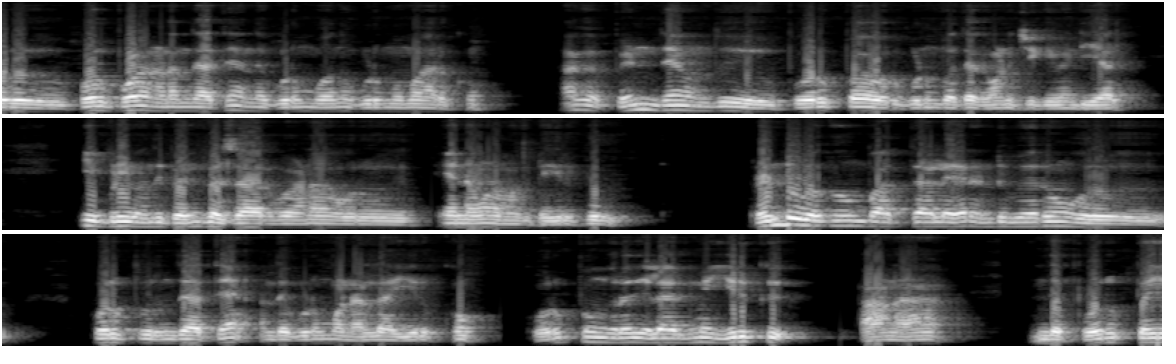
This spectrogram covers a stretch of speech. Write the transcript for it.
ஒரு பொறுப்போட நடந்தாத்தே அந்த குடும்பம் வந்து குடும்பமாக இருக்கும். ஆக பெண் தான் வந்து பொறுப்பாக ஒரு குடும்பத்தை கவனிச்சிக்க வேண்டியால் இப்படி வந்து பெண்கள் சார்பான ஒரு எண்ணமும் நம்மகிட்ட இருக்குது. ரெண்டு பக்கமும் பார்த்தாலே ரெண்டு பேரும் ஒரு பொறுப்பு இருந்தாத்தான் அந்த குடும்பம் நல்லா இருக்கும். பொறுப்புங்கிறது எல்லாருக்குமே இருக்கு. ஆனா இந்த பொறுப்பை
